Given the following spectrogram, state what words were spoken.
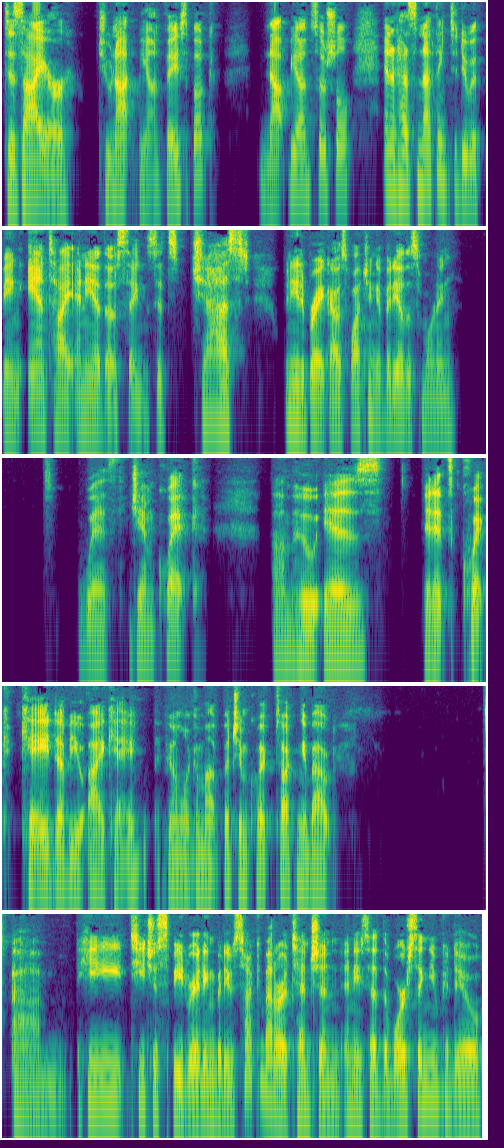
desire to not be on Facebook, not be on social. And it has nothing to do with being anti any of those things. It's just we need a break. I was watching a video this morning with Jim Kwik, um, who is, and it's Kwik, K W I K, if you want to look him up, but Jim Kwik talking about, um, he teaches speed reading, but he was talking about our attention. And he said the worst thing you can do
